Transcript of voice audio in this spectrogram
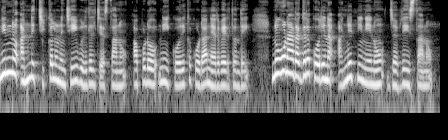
నిన్ను అన్ని చిక్కల నుంచి విడుదల చేస్తాను. అప్పుడు నీ కోరిక కూడా నెరవేరుతుంది. నువ్వు నా దగ్గర కోరిన అన్నిటినీ నేను జవరి ఇస్తాను.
